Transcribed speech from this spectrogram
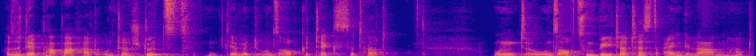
also der Papa hat unterstützt, der mit uns auch getextet hat und uns auch zum Beta-Test eingeladen hat.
